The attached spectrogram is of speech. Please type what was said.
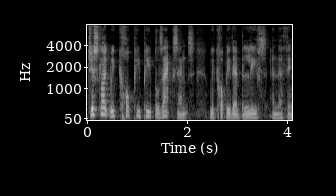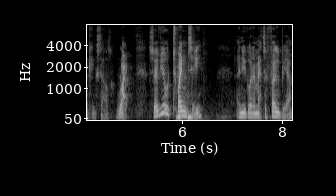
just like we copy people's accents, we copy their beliefs and their thinking styles. Right. So if you're twenty and you've got emetophobia,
